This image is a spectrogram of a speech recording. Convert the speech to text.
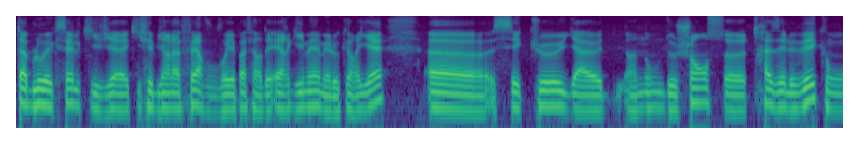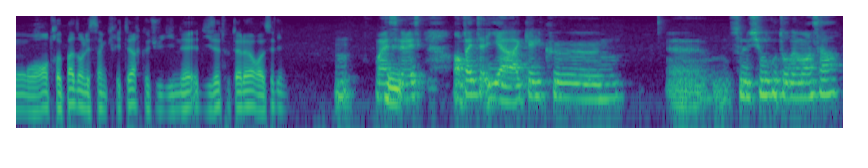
tableau Excel qui, vient, qui fait bien l'affaire, vous ne voyez pas faire des R guillemets, mais le cœur y est, c'est qu'il y a un nombre de chances très élevé qu'on ne rentre pas dans les cinq critères que tu disais tout à l'heure, Céline. Mm. Ouais, c'est En fait, il y a quelques euh, solutions de contournement à ça.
